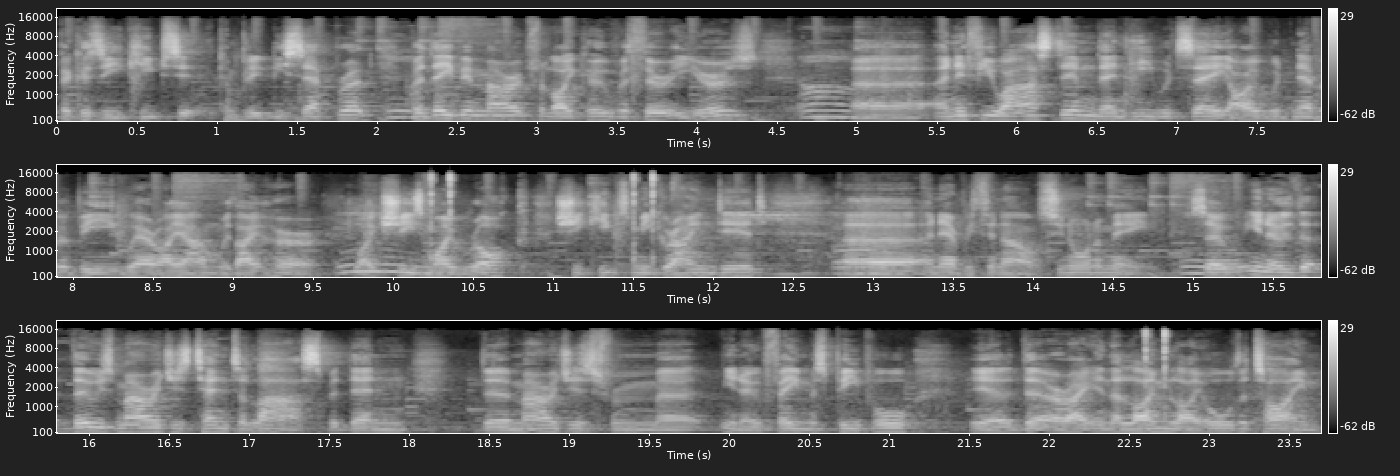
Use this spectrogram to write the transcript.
because he keeps it completely separate. But they've been married for like over thirty years, uh, and if you asked him, then he would say, "I would never be where I am without her. Like she's my rock. She keeps me grounded." Uh, and everything else, you know what I mean. So you know th- those marriages tend to last, but then the marriages from uh, you know famous people yeah, that are out in the limelight all the time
